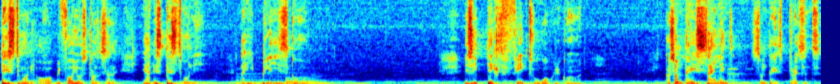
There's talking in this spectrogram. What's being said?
testimony or before he was translated he had this testimony that he pleased God. You see, it takes faith to walk with God. Because sometimes he's silent, sometimes he's present.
